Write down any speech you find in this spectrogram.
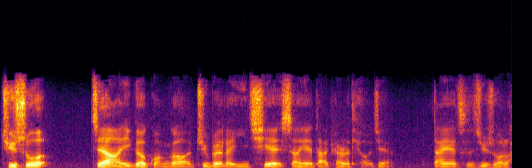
据说这样一个广告具备了一切商业大片的条件，但也只是据说了。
